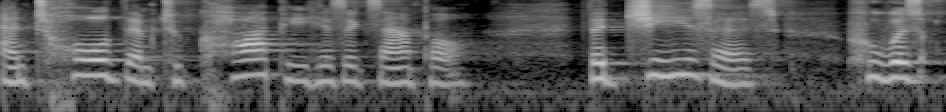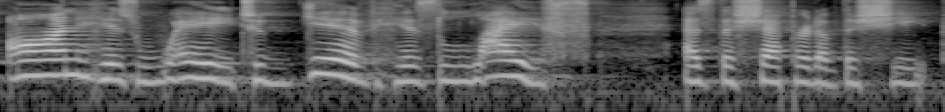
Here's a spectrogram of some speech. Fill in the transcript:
and told them to copy his example. The Jesus who was on his way to give his life as the shepherd of the sheep.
